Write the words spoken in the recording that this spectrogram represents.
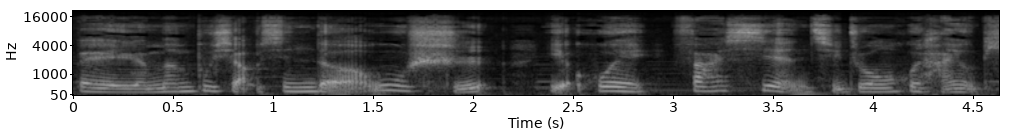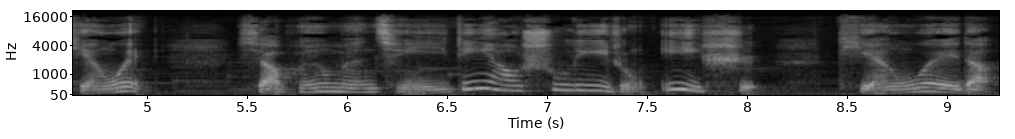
被人们不小心的误食，也会发现其中会含有甜味。小朋友们，请一定要树立一种意识，甜味的。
